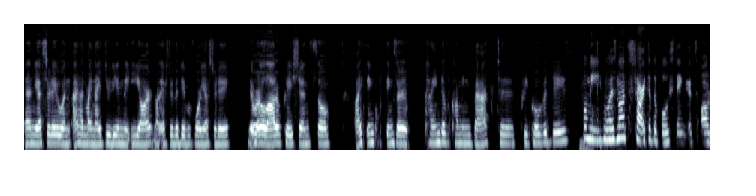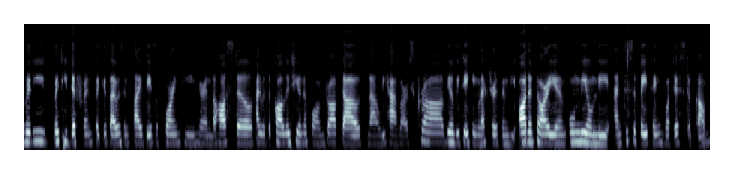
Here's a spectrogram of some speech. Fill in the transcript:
And yesterday when I had my night duty in the ER, not yesterday, the day before yesterday, there were a lot of patients. So I think things are kind of coming back to pre-COVID days. For mm. me, who has not started the posting, it's already pretty different because I was in five days of quarantine here in the hostel and with the college uniform dropped out. Now we have our scrub. We'll be taking lectures in the auditorium, only, only anticipating what is to come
